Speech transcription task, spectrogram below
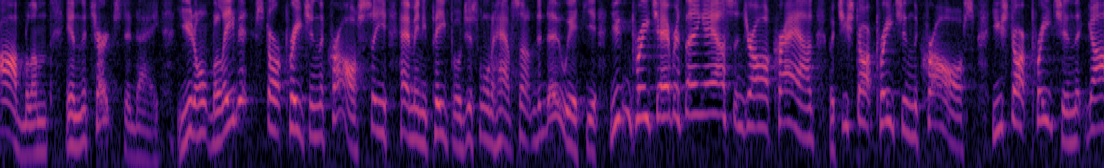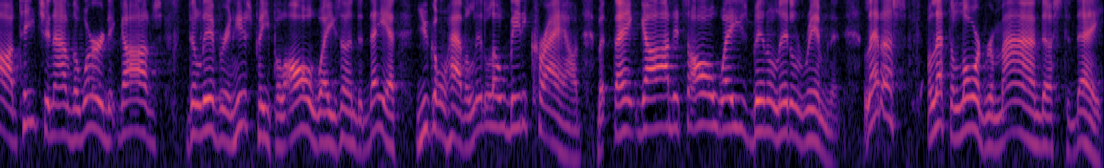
problem in the church today. You don't believe it? Start preaching the cross. See how many people just want to have something to do with you. You can preach everything else and draw a crowd, but you start preaching the cross. You start preaching that God, teaching out of the Word that God's delivering His people always unto death. You're going to have a little old bitty crowd, but thank God it's always been a little remnant. Let us, let the Lord remind us today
